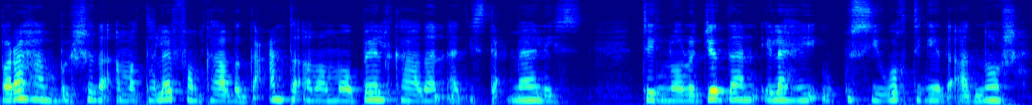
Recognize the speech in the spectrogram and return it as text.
barahan bulshada ama taleefonkaada gacanta ama mobeylkaadan aad isticmaalaysid teknolojiyadan ilaahay uu ku sii waqtigeeda aada nooshahay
